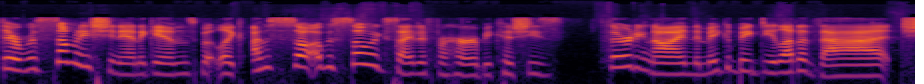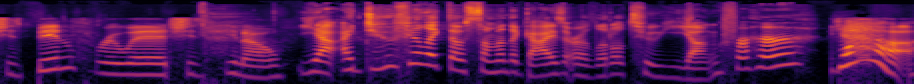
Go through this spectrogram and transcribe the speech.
there was so many shenanigans but like i'm so i was so excited for her because she's 39. They make a big deal out of that. She's been through it. She's, you know. Yeah, I do feel like though some of the guys are a little too young for her. Yeah.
